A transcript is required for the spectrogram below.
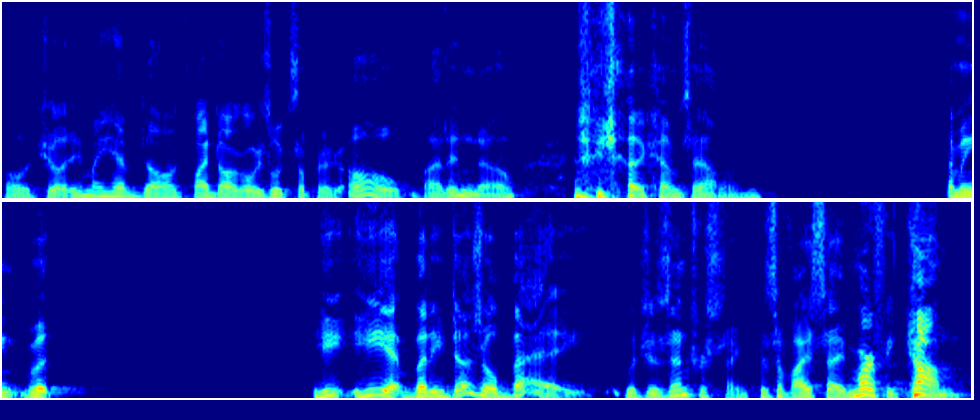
oh, Joe, anybody have dogs? My dog always looks up goes, oh, I didn't know. he kind of comes out. I mean, but he, he, but he does obey, which is interesting because if I say, Murphy, come,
